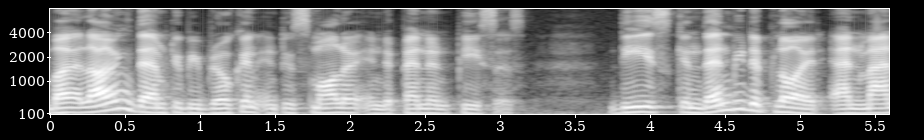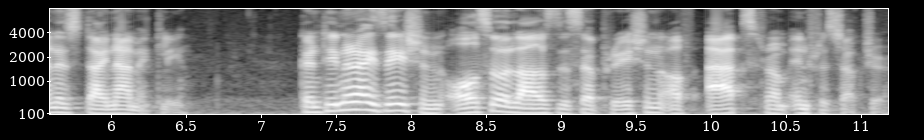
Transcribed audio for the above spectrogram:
by allowing them to be broken into smaller independent pieces. These can then be deployed and managed dynamically. Containerization also allows the separation of apps from infrastructure.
